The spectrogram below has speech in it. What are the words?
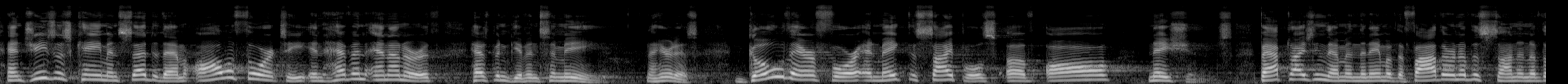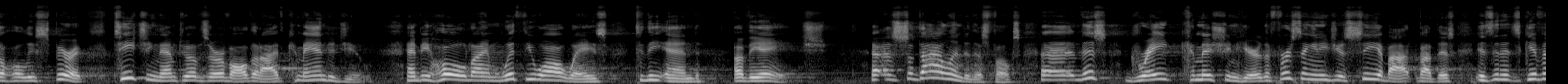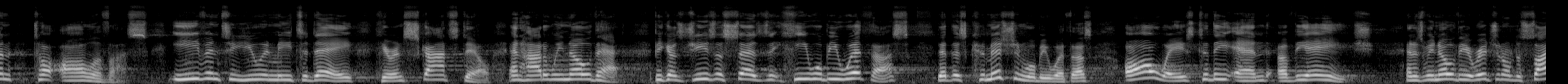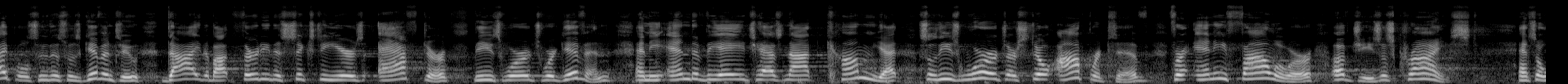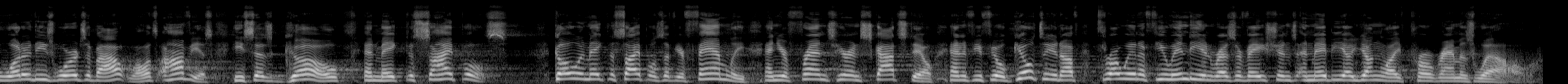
And Jesus came and said to them, All authority in heaven and on earth has been given to me. Now here it is Go therefore and make disciples of all nations baptizing them in the name of the Father and of the Son and of the Holy Spirit, teaching them to observe all that I've commanded you. And behold, I am with you always to the end of the age. Uh, so dial into this, folks. Uh, this great commission here, the first thing I need you to see about, about this is that it's given to all of us, even to you and me today here in Scottsdale. And how do we know that? Because Jesus says that He will be with us that this commission will be with us always to the end of the age. And as we know, the original disciples who this was given to died about 30 to 60 years after these words were given, and the end of the age has not come yet. So these words are still operative for any follower of Jesus Christ. And so, what are these words about? Well, it's obvious. He says, Go and make disciples. Go and make disciples of your family and your friends here in Scottsdale. And if you feel guilty enough, throw in a few Indian reservations and maybe a Young Life program as well.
